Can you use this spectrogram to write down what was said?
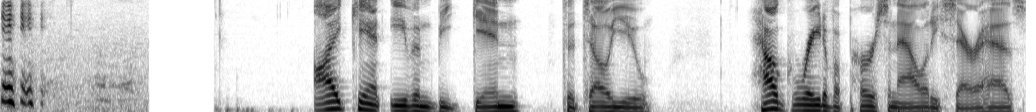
I can't even begin to tell you how great of a personality Sarah has.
